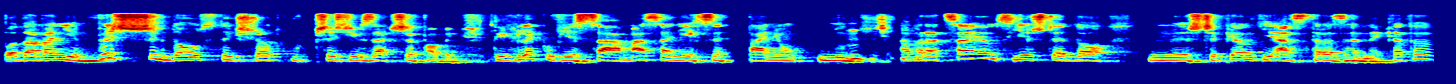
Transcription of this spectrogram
podawanie wyższych doustnych środków przeciwzakrzepowych. Tych leków jest cała masa, nie chcę panią nudzić. A wracając jeszcze do mm, szczepionki AstraZeneca, to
